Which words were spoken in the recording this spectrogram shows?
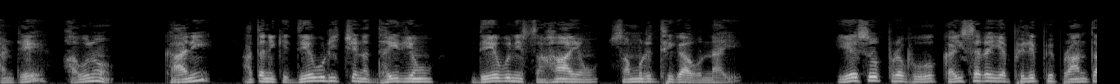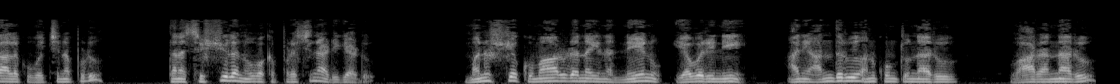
అంటే అవును. కాని అతనికి దేవుడిచ్చిన ధైర్యం దేవుని సహాయం సమృద్ధిగా ఉన్నాయి. యేసు ప్రభు కైసరయ్య ఫిలిప్పి ప్రాంతాలకు వచ్చినప్పుడు తన శిష్యులను ఒక ప్రశ్న అడిగాడు. మనుష్య కుమారుడనైన నేను ఎవరిని అని అందరూ అనుకుంటున్నారు? వారన్నారు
